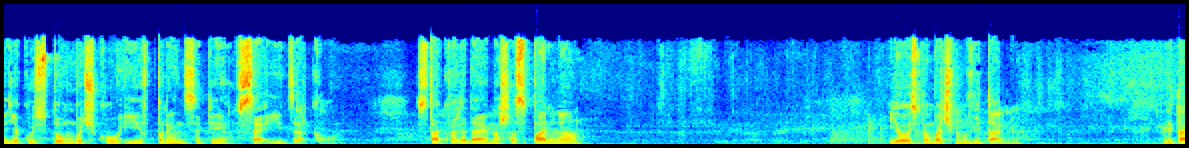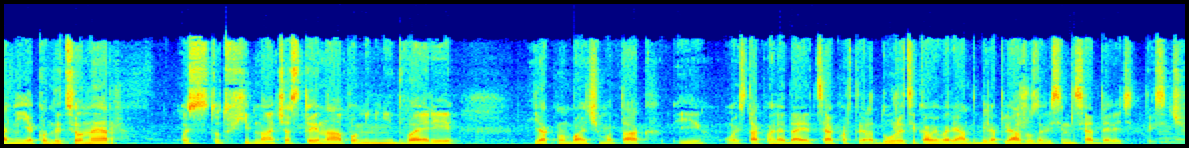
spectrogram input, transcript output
якусь тумбочку і, в принципі, все. І дзеркало. Ось так виглядає наша спальня. І ось ми бачимо вітальню. В вітальні є кондиціонер. Ось тут вхідна частина, поміняні двері. Як ми бачимо, так. І ось так виглядає ця квартира. Дуже цікавий варіант біля пляжу за 89 тисяч.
